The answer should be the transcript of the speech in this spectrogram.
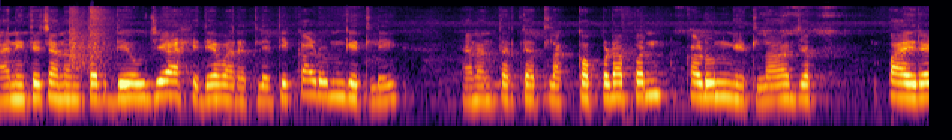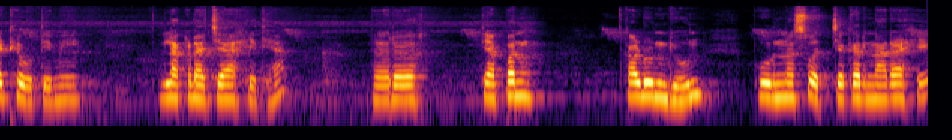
आणि त्याच्यानंतर देव जे आहे देवाऱ्यातले ते काढून घेतले. त्यानंतर त्यातला कपडा पण काढून घेतला. ज्या पायऱ्या ठेवते मी लाकडाच्या आहेत ह्या. तर त्या पण काढून घेऊन पूर्ण स्वच्छ करणार आहे.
